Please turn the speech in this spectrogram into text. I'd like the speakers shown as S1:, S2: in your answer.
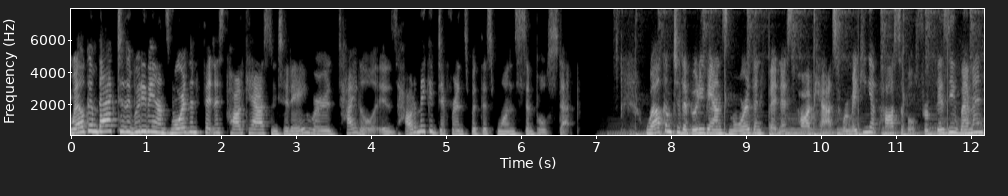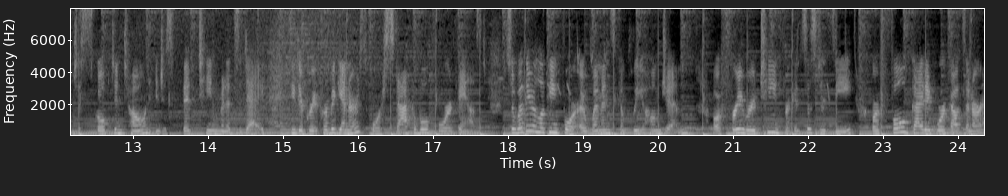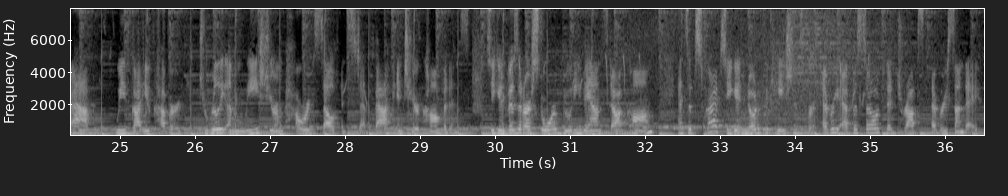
S1: Welcome back to the Booty Band's More Than Fitness podcast. And today, our title is How to Make a Difference with This One Simple Step. Welcome to the Booty Band's More Than Fitness podcast. We're making it possible for busy women to sculpt and tone in just 15 minutes a day. It's either great for beginners or stackable for advanced. So, whether you're looking for a women's complete home gym, a free routine for consistency, or full guided workouts in our app, we've got you covered to really unleash your empowered self and step back into your confidence. So, you can visit our store, bootybands.com, and subscribe so you get notifications for every episode that drops every Sunday.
